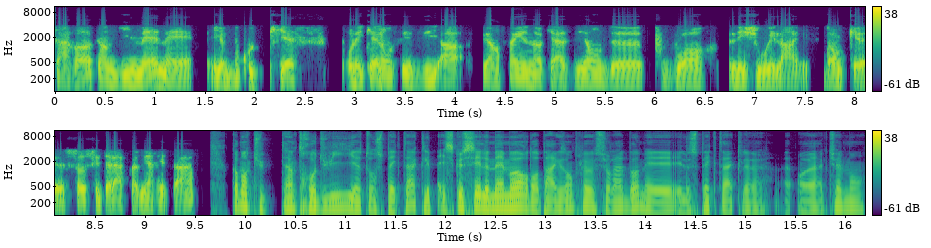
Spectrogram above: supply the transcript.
ça rock, entre guillemets, mais il y a beaucoup de pièces pour lesquelles on s'est dit, ah, c'est enfin une occasion de pouvoir les jouer live. Donc euh, ça, c'était la première étape. Comment tu t'introduis ton spectacle? Est-ce que c'est le même ordre, par exemple, sur l'album et, et le spectacle euh, actuellement?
